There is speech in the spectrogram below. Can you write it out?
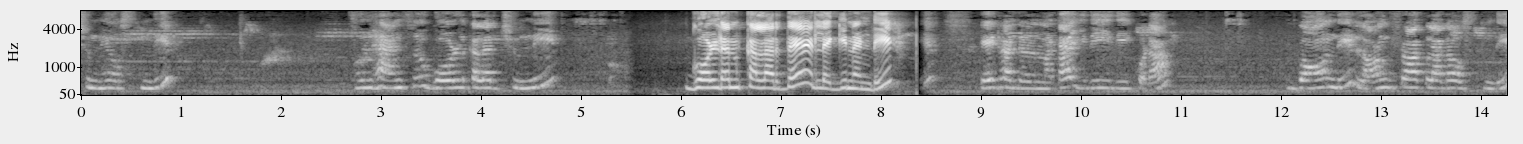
చున్నీ వస్తుంది. ఫుల్ హ్యాండ్స్ గోల్డ్ కలర్ చున్నీ. గోల్డెన్ కలర్దే లెగ్గిన్ అండి. ఎయిట్ హండ్రెడ్ అనమాట ఇది ఇది కూడా. బాగుంది. లాంగ్ ఫ్రాక్ లాగా వస్తుంది.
